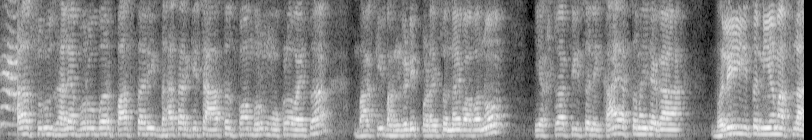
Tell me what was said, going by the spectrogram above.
शाळा सुरू झाल्याबरोबर पाच तारीख दहा तारखेच्या आतच फॉर्म भरून मोकळं व्हायचं. बाकी भानगडीत पडायचं नाही बाबानो. एक्स्ट्रा फीस आणि काय असतं माहितीये का? भलेही इथं नियम असला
